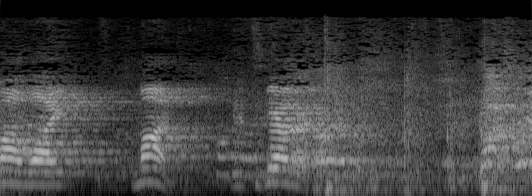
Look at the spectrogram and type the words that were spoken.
Come on, White. Come on. Get together.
